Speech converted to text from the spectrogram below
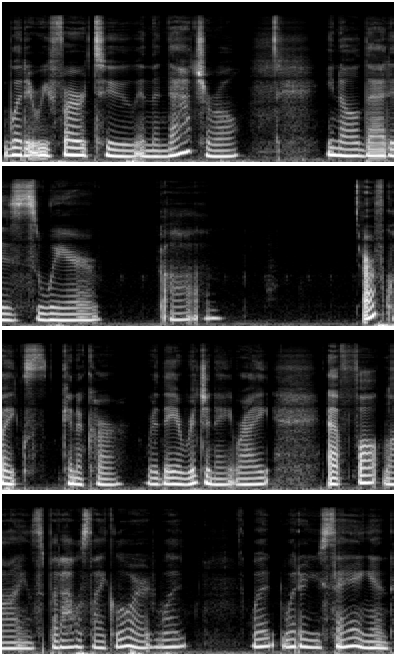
what it referred to in the natural. You know, that is where uh, earthquakes can occur, where they originate, right? At fault lines. But I was like, Lord, what what what are you saying and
